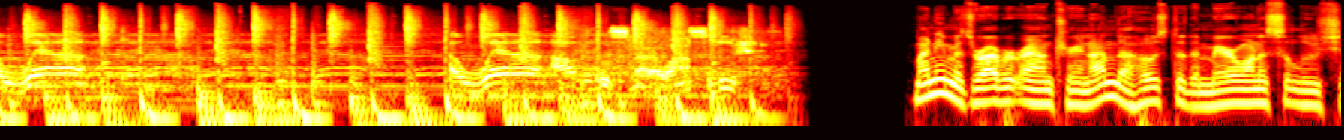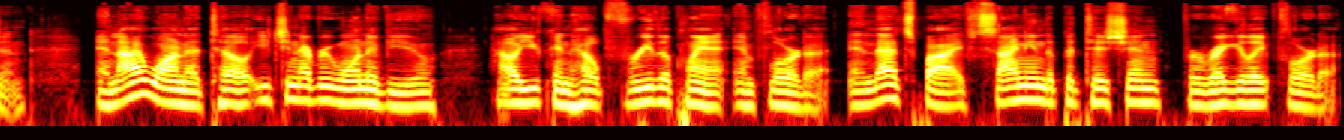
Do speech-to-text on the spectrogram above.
aware, aware of this marijuana solution. My name is Robert Roundtree, and I'm the host of the Marijuana Solution. And I want to tell each and every one of you how you can help free the plant in Florida, and that's by signing the petition for Regulate Florida.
